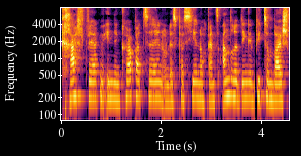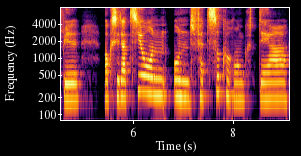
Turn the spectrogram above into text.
Kraftwerken, in den Körperzellen. Und es passieren noch ganz andere Dinge, wie zum Beispiel Oxidation und Verzuckerung der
